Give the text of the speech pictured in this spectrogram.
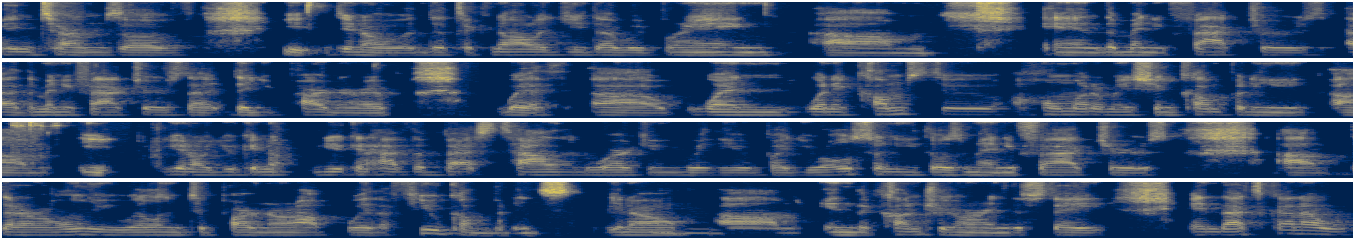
in terms of you, you know the technology that we bring um, and the manufacturers uh, the manufacturers that, that you partner with uh, when when it comes to a home automation company um, you, you know you can you can have the best talent working with you but you also need those manufacturers um, that are only willing to partner up with a few companies you know Mhm. um, in the country or in the state and that's kind of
